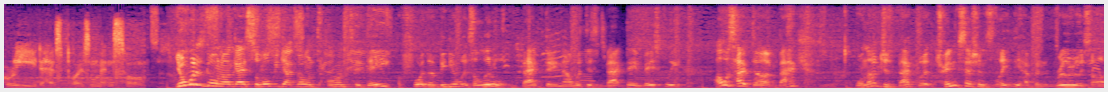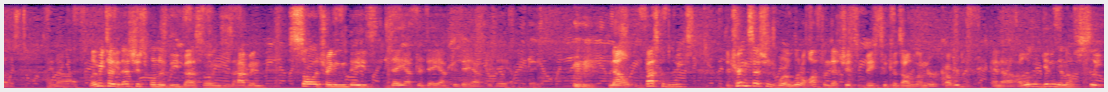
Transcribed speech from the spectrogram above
Greed has poisoned men's souls. Yo, what is going on, guys? So what we got going on today for the video is a little back day. Now, with this back day, basically, I was hyped uh, back. Well, not just back, but training sessions lately have been really, really solid. And uh, let me tell you, that's just one of the best ones is having solid training days, day after day after day after day after day. now, the past couple weeks, the training sessions were a little off, and that's just basically because I was under recovered and uh, I wasn't getting enough sleep.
